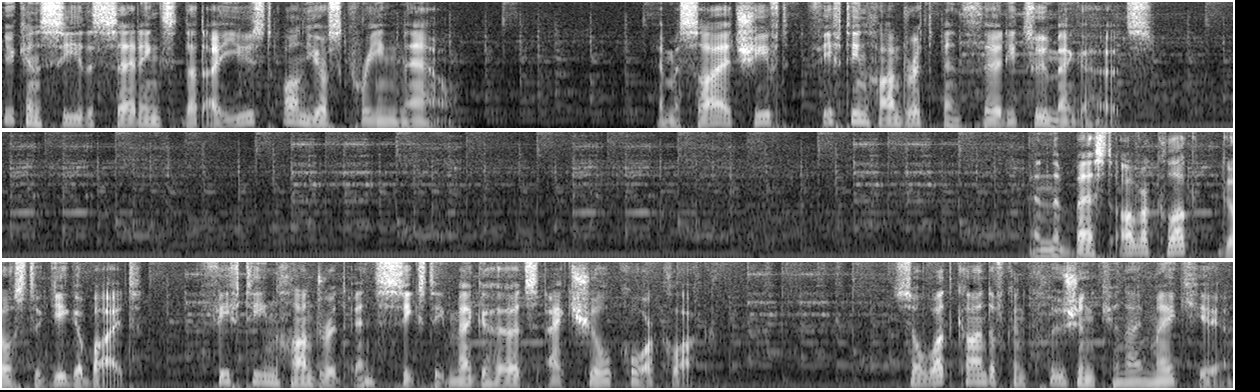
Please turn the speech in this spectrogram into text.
you can see the settings that I used on your screen now. MSI achieved 1532 MHz. And the best overclock goes to Gigabyte, 1560 MHz actual core clock. So what kind of conclusion can I make here?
